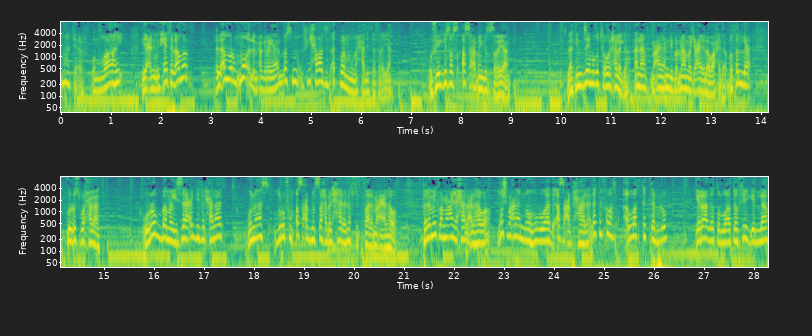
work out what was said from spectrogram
ما تعرف. والله يعني من حيث الأمر الأمر مؤلم حق ريان بس في حوادث أكبر من حادثة ريان. وفي قصص أصعب من قصص ريان. لكن زي ما قلت في أول حلقة أنا معي عندي برنامج عائلة واحدة. بطلع كل أسبوع حالات. وربما يساعدني في الحالات وناس ظروفهم أصعب من صاحب الحالة نفسه طالع معي على الهواء. فلما يطلع معي حالة على الهواء مش معناه أنه هو هذه أصعب حالة لكن خلاص الله كتب له إرادة الله توفيق الله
